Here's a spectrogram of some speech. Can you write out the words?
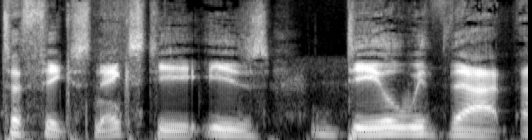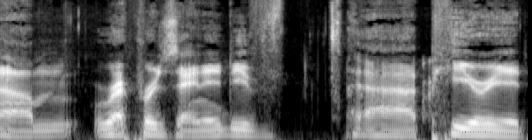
to fix next year is deal with that um, representative. Uh, period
